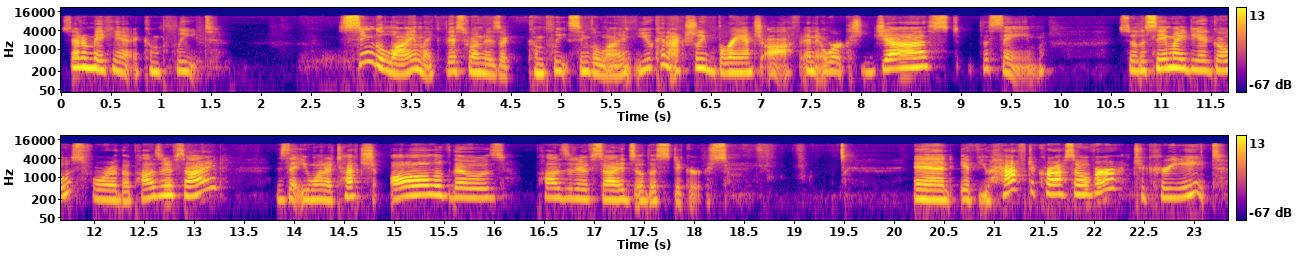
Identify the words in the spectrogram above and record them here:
instead of making it a complete single line, like this one is a complete single line, you can actually branch off and it works just the same. So the same idea goes for the positive side is that you want to touch all of those positive sides of the stickers. And if you have to cross over to create,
